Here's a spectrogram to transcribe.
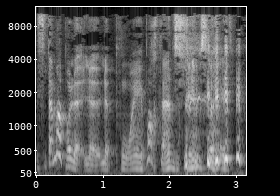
c'est tellement pas le, le, le point important du film, ça.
